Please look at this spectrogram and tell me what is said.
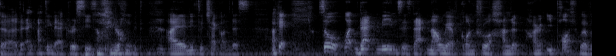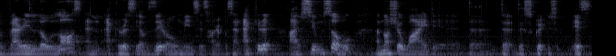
the, the I think the accuracy is something wrong with. I need to check on this. Okay, so what that means is that now we have gone through a 100, 100 epoch. We have a very low loss and accuracy of zero means it's 100% accurate. I assume so. I'm not sure why the the, the, the script is, is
